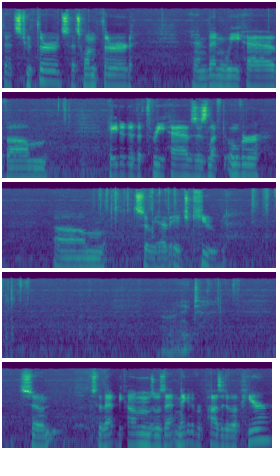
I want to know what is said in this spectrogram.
that's 2 thirds, that's 1 third. And then we have um, eta of the 3 halves is left over, um, so we have h cubed. All right. So, so that becomes, was that negative or positive up here?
